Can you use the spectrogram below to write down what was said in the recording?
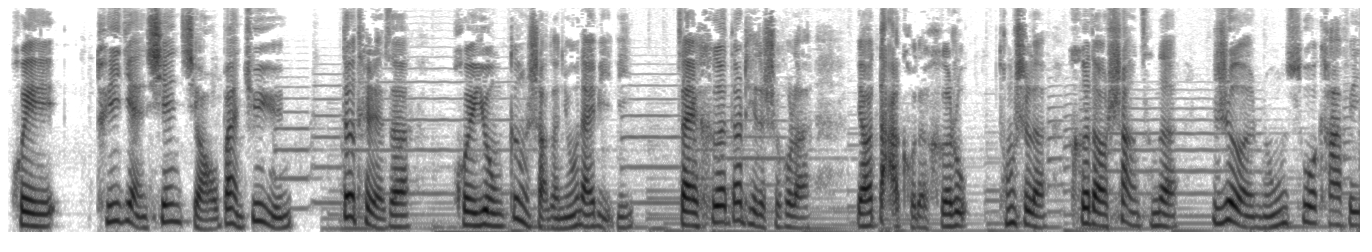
会推荐先搅拌均匀。dirty 则会用更少的牛奶比例。在喝 dirty 的时候呢，要大口的喝入，同时呢，喝到上层的热浓缩咖啡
